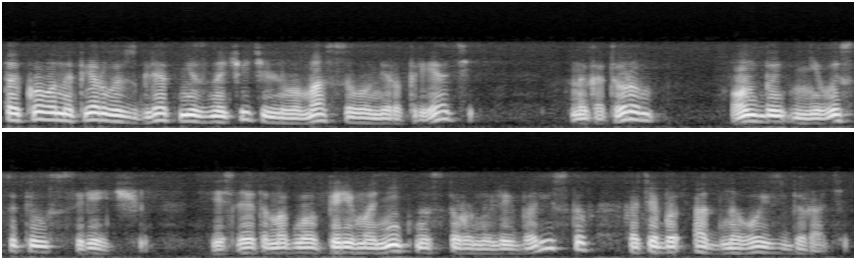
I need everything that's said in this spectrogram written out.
такого на первый взгляд незначительного массового мероприятия, на котором он бы не выступил с речью, если это могло переманить на сторону лейбористов хотя бы одного избирателя.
